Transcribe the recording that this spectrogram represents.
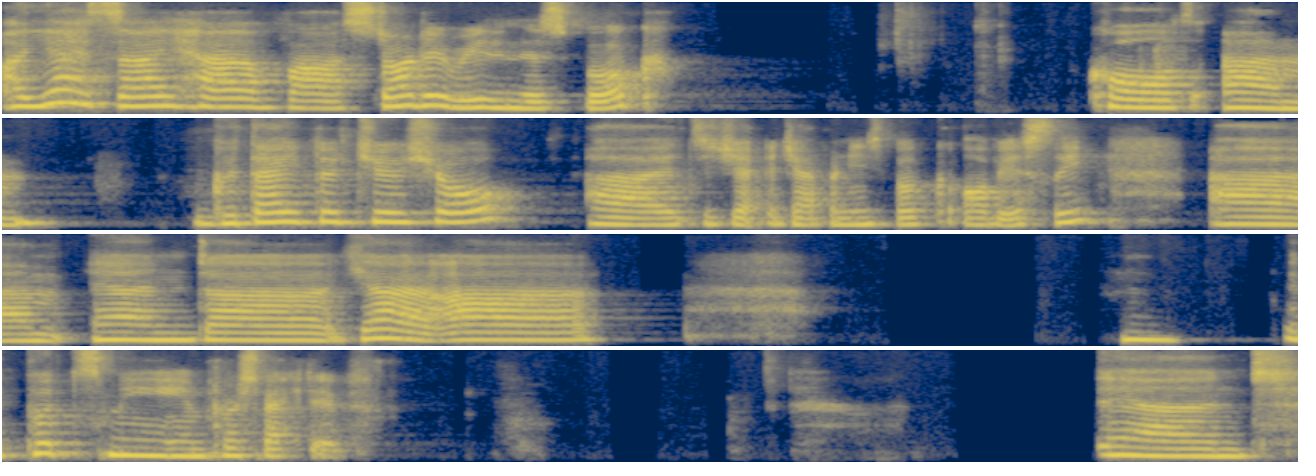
uh, yes, I have uh, started reading this book called um, Gutai to Chusho. Uh, it's a J- Japanese book, obviously. Um, and uh, yeah, uh, hmm, it puts me in perspective. And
